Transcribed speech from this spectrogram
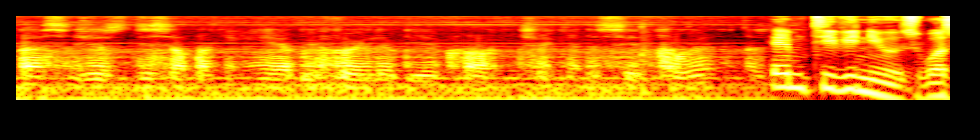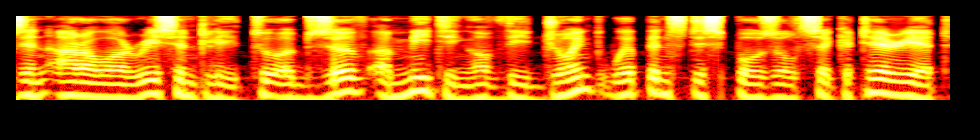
Passengers disembarking here before you leave the aircraft. Check in the seat pocket. EMTV News was in Arawa recently to observe a meeting of the Joint Weapons Disposal Secretariat.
